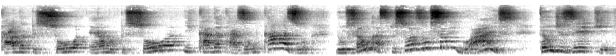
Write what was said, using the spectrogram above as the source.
cada pessoa é uma pessoa e cada caso é um caso. Não são, as pessoas não são iguais. Então dizer que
